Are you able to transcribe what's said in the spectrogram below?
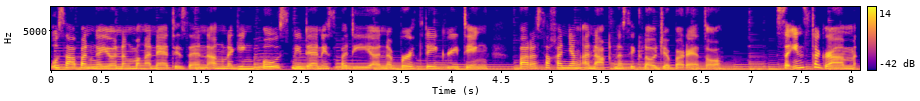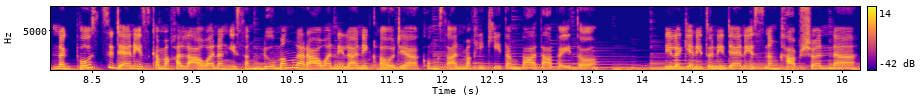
Usapan ngayon ng mga netizen ang naging post ni Dennis Padilla na birthday greeting para sa kanyang anak na si Claudia Barreto. Sa Instagram, nag-post si Dennis kamakalawa ng isang lumang larawan nila ni Claudia kung saan makikitang bata pa ito. Nilagyan ito ni Dennis ng caption na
